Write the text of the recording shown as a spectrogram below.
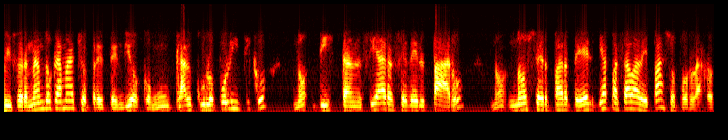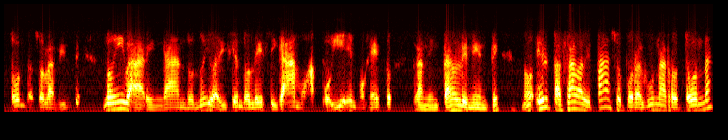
Luis Fernando Camacho pretendió con un cálculo político, ¿no? distanciarse del paro, no no ser parte de él, ya pasaba de paso por la rotonda solamente, no iba arengando, no iba diciéndole sigamos, apoyemos esto, lamentablemente, no, él pasaba de paso por alguna rotonda,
